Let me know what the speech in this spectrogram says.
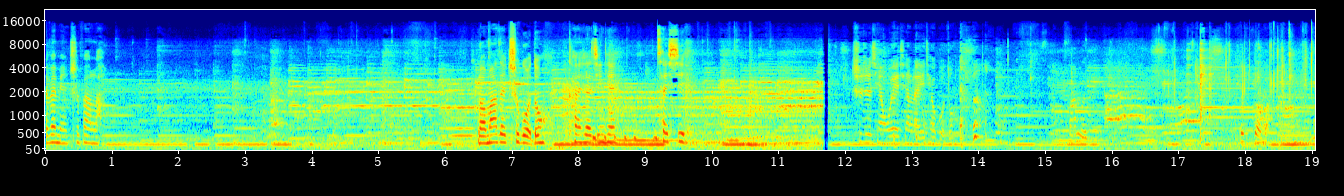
在外面吃饭了。老妈在吃果冻，看一下今天 菜系。吃之前我也先来一条果冻。三个，都错吧？没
